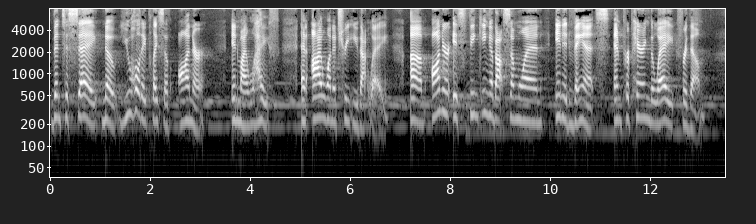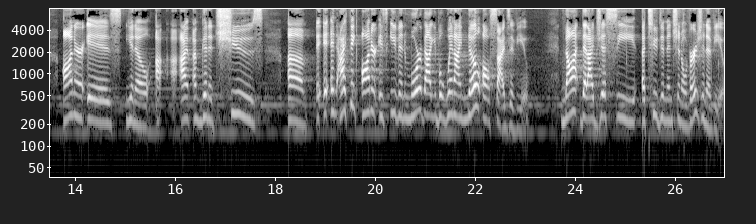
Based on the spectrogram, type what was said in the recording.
than to say no you hold a place of honor in my life and i want to treat you that way. Um, honor is thinking about someone in advance and preparing the way for them. Honor is you know I, am going to choose um, and i think honor is even more valuable when i know all sides of you not that I just see a two dimensional version of you,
